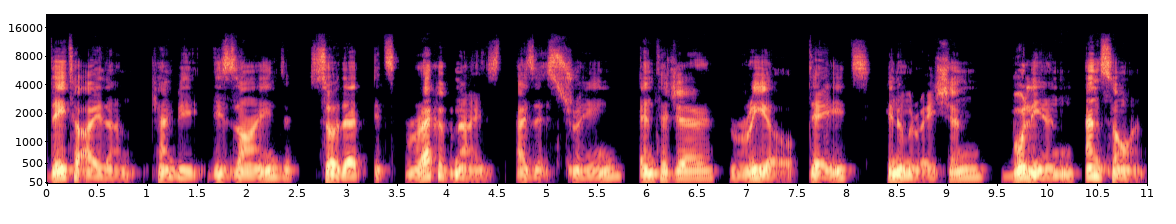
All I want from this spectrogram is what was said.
data item can be designed so that it's recognized as a string, integer, real, date, enumeration, boolean, and so on.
